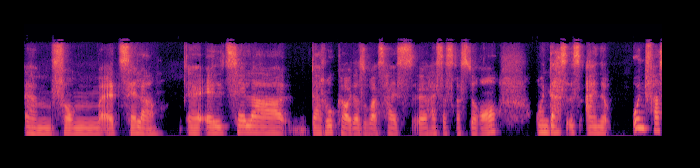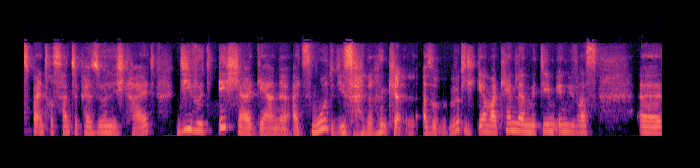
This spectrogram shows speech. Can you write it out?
ähm, vom Zeller äh, El Cella da Roca oder sowas heißt, äh, heißt das Restaurant. Und das ist eine unfassbar interessante Persönlichkeit. Die würde ich ja gerne als Modedesignerin, also wirklich gerne mal kennenlernen, mit dem irgendwie was äh,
